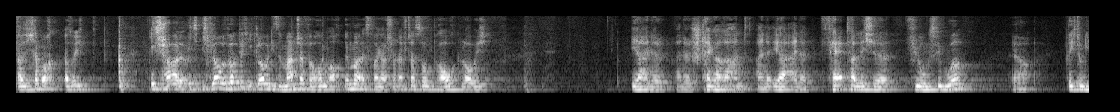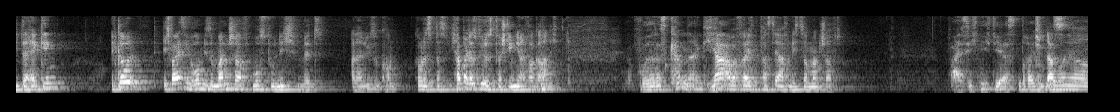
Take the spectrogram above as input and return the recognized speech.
Also ich habe auch, also ich, ich Schade. Hab, ich, ich glaube wirklich, ich glaube diese Mannschaft, warum auch immer, es war ja schon öfters so, braucht, glaube ich, eher eine, eine strengere Hand, eine eher eine väterliche Führungsfigur Ja. Richtung Dieter Hecking. Ich glaube, ich weiß nicht, warum diese Mannschaft musst du nicht mit Analyse kommen. Ich, glaube, das, das, ich habe das Gefühl, das verstehen die einfach gar nicht. Obwohl er das kann eigentlich. Ja, aber vielleicht passt er einfach nicht zur Mannschaft. Weiß ich nicht. Die ersten drei Spiele das- waren ja.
